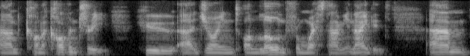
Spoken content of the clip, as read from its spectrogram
and Conor Coventry, who uh, joined on loan from West Ham United. Um,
